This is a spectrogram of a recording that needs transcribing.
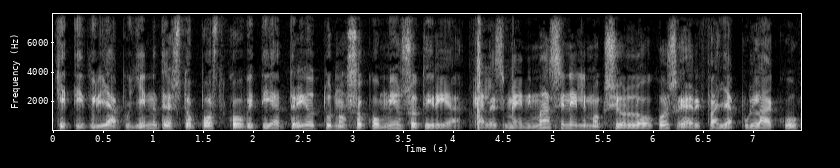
και τη δουλειά που γίνεται στο post-COVID ιατρείο του νοσοκομείου Σωτηρία. Καλεσμένη μας είναι η λοιμοξιολόγος Γαριφαλιά Πουλάκου,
